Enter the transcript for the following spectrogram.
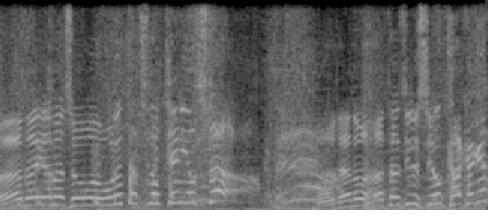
和田山城は俺たちの手に落ちた。織田の旗印を掲げろ。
